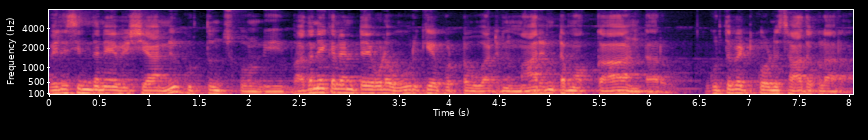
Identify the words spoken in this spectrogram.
వెలిసిందనే విషయాన్ని గుర్తుంచుకోండి. బదనికలంటే కూడా ఊరికే పుట్టవు వాటిని మారింట మొక్క అంటారు. గుర్తుపెట్టుకోండి సాధకులారా.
